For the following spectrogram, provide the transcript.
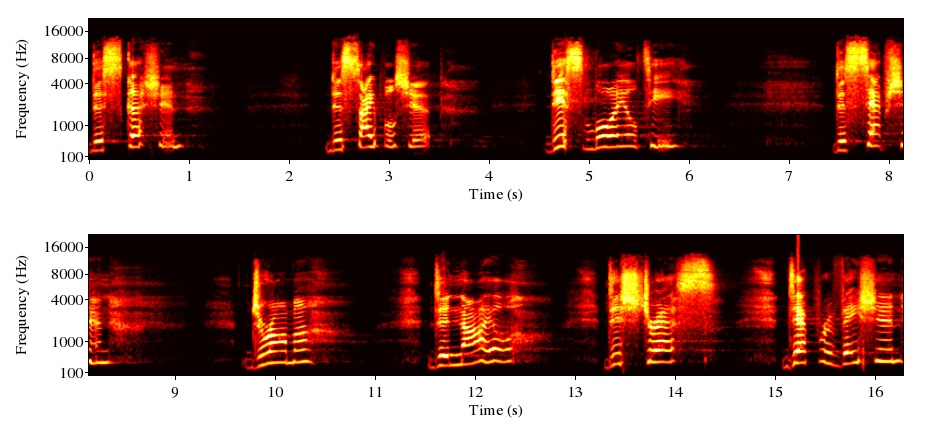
discussion, discipleship, disloyalty, deception, drama, denial, distress deprivation,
